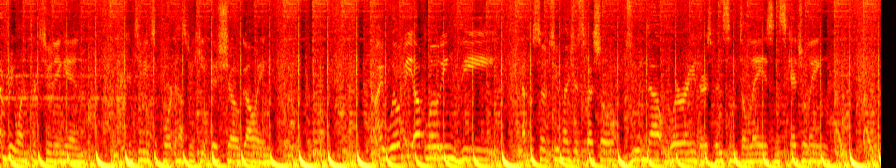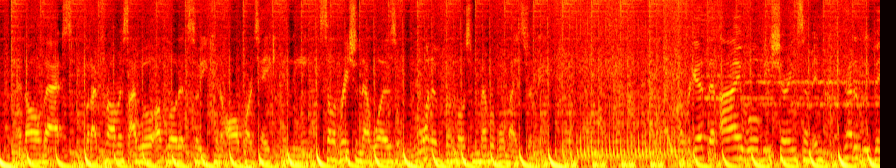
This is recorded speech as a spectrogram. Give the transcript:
everyone, for tuning in. Your continued support helps me keep this show going. I will be uploading the episode 200 special. Do not worry, there's been some delays in scheduling and all that, but I promise I will upload it so you can all partake in the celebration that was one of the most memorable nights for me. Forget that I will be sharing some incredibly big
